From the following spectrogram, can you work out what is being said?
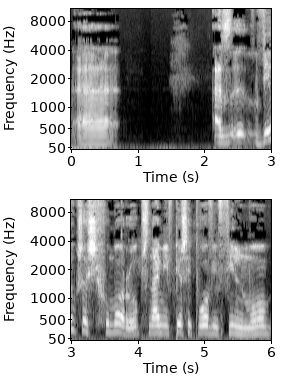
E, a z, większość humoru, przynajmniej w pierwszej połowie filmu,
